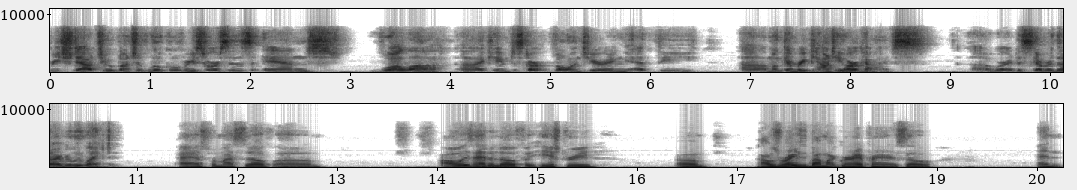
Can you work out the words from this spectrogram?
reached out to a bunch of local resources and voila, uh, I came to start volunteering at the uh, Montgomery County Archives uh, where I discovered that I really liked it. As for myself, um, I always had a love for history. Um, I was raised by my grandparents, so, and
